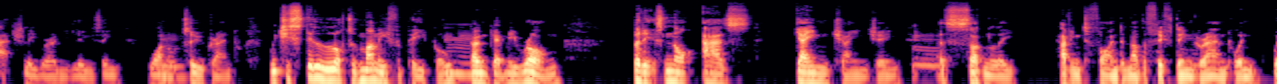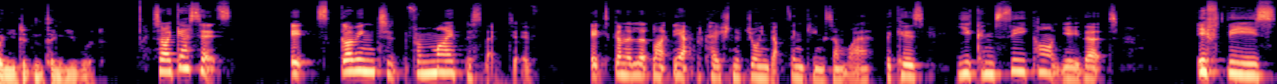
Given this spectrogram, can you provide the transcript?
actually we're only losing one or Mm. two grand which is still a lot of money for people Mm. don't get me wrong but it's not as game changing Mm. as suddenly having to find another 15 Mm. grand when when you didn't think you would So I guess it's it's going to, from my perspective, it's going to look like the application of joined up thinking somewhere because you can see, can't you, that if these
